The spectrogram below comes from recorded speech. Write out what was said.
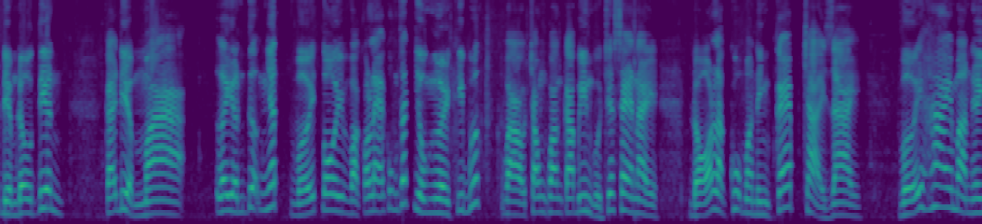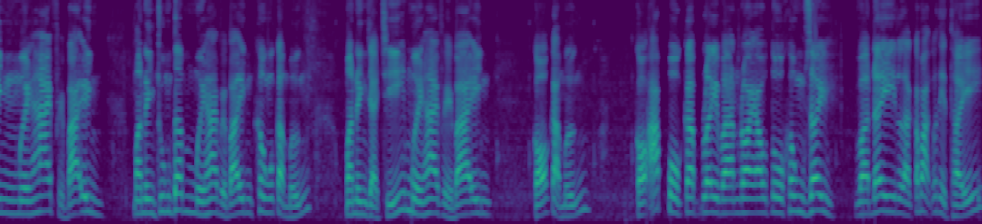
Điểm đầu tiên, cái điểm mà gây ấn tượng nhất với tôi và có lẽ cũng rất nhiều người khi bước vào trong khoang cabin của chiếc xe này đó là cụm màn hình kép trải dài với hai màn hình 12,3 inch, màn hình trung tâm 12,3 inch không có cảm ứng, màn hình giải trí 12,3 inch có cảm ứng có Apple CarPlay và Android Auto không dây. Và đây là các bạn có thể thấy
